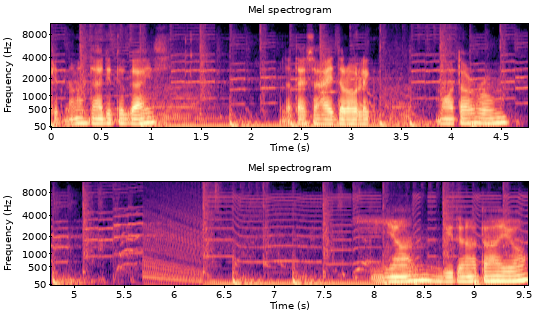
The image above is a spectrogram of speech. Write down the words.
kit naman tayo dito guys. Wala tayo sa hydraulic motor room Yan, dito na tayo.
